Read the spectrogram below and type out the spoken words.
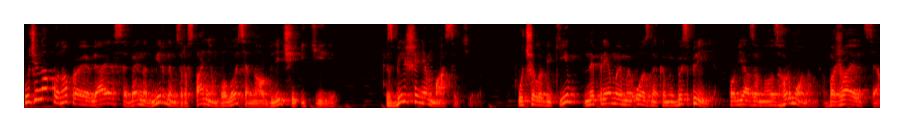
У жінок воно проявляє себе надмірним зростанням волосся на обличчі і тілі, збільшенням маси тіла. У чоловіків непрямими ознаками безпліддя, пов'язаного з гормонами, вважаються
